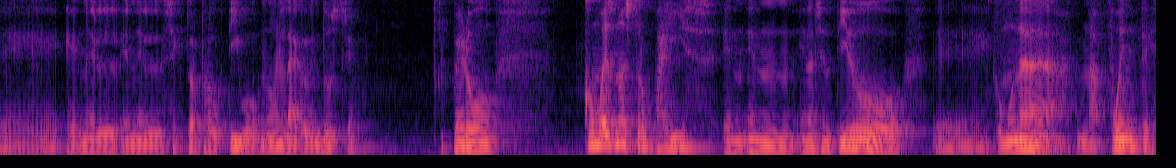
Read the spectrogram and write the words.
eh, en, el, sector productivo, ¿no? en la agroindustria. Pero, ¿cómo es nuestro país en, el sentido como una, una fuente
